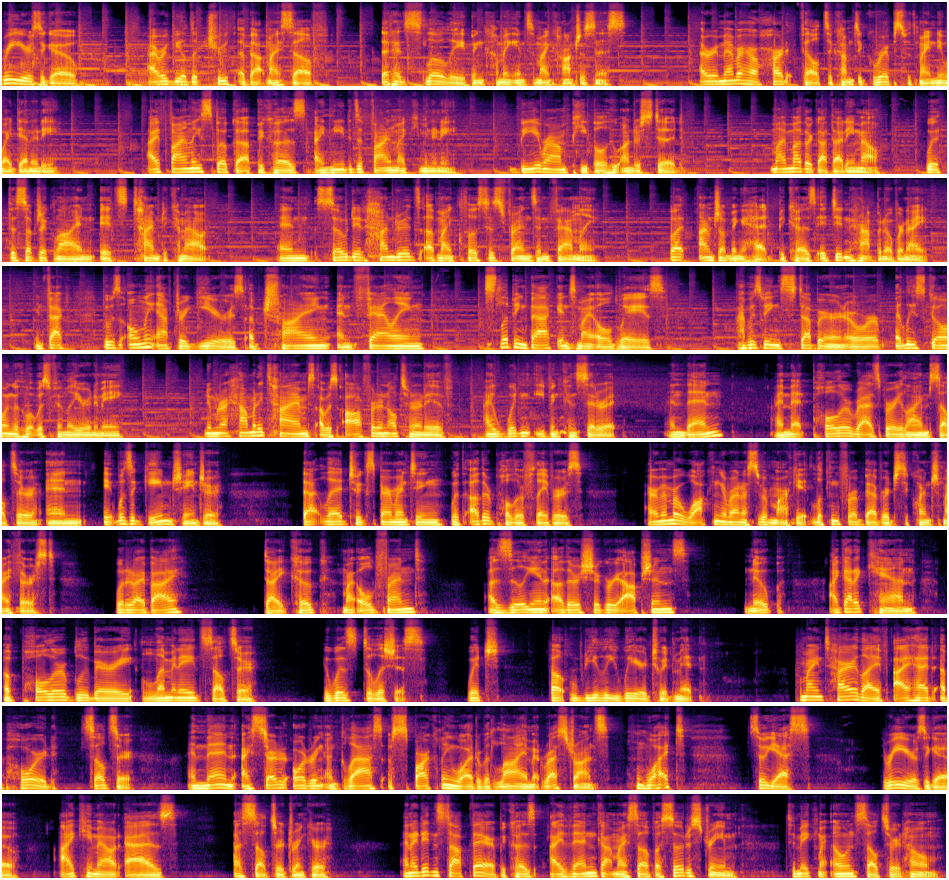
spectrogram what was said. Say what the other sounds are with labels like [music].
Three years ago, I revealed a truth about myself that had slowly been coming into my consciousness. I remember how hard it felt to come to grips with my new identity. I finally spoke up because I needed to find my community, be around people who understood. My mother got that email with the subject line, It's time to come out. And so did hundreds of my closest friends and family. But I'm jumping ahead because it didn't happen overnight. In fact, it was only after years of trying and failing, slipping back into my old ways. I was being stubborn, or at least going with what was familiar to me. No matter how many times I was offered an alternative, I wouldn't even consider it. And then I met Polar Raspberry Lime Seltzer, and it was a game changer. That led to experimenting with other polar flavors. I remember walking around a supermarket looking for a beverage to quench my thirst. What did I buy? Diet Coke, my old friend? A zillion other sugary options? Nope. I got a can of Polar Blueberry Lemonade Seltzer. It was delicious, which felt really weird to admit. For my entire life, I had abhorred seltzer. And then I started ordering a glass of sparkling water with lime at restaurants. [laughs] What? So, yes, three years ago, I came out as a seltzer drinker. And I didn't stop there because I then got myself a soda stream to make my own seltzer at home.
